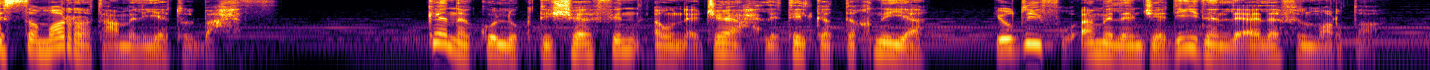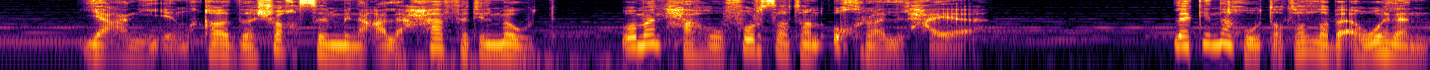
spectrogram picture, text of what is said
استمرت عملية البحث. كان كل اكتشاف أو نجاح لتلك التقنية يضيف أملا جديدا لآلاف المرضى. يعني إنقاذ شخص من على حافة الموت ومنحه فرصة أخرى للحياة. لكنه تطلب اولا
